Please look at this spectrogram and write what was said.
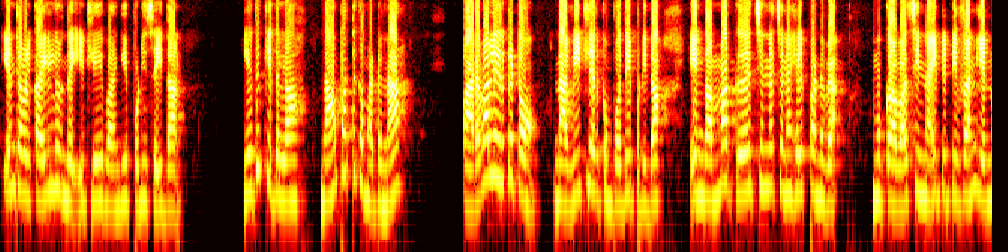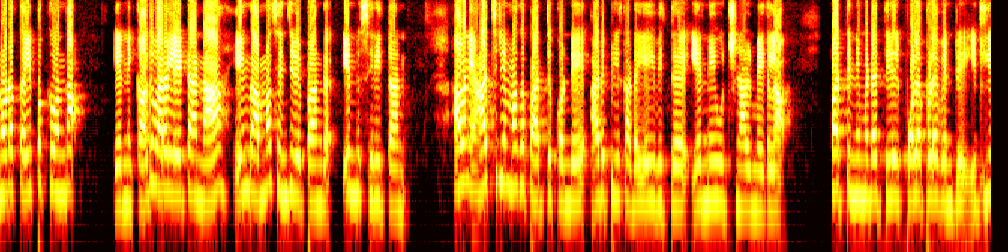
என்று அவள் கையில் இருந்த இட்லியை வாங்கி பொடி செய்தான். எதுக்கு இதெல்லாம்? நான் பாத்துக்க மாட்டேனா? பரவாயில்ல இருக்கட்டும். நான் வீட்டில் இருக்கும் போது இப்படிதான். எங்க அம்மாக்கு சின்ன சின்ன ஹெல்ப் பண்ணுவேன். முக்காவாசி நைட்டு டிஃபன் என்னோட கைப்பக்குவம் தான். என்னைக்காவது வர லேட்டானா எங்க அம்மா செஞ்சு வைப்பாங்க என்று சிரித்தான். அவனை ஆச்சரியமாக பார்த்து கொண்டே அடுப்பில் கடையை வித்து எண்ணெய் ஊற்றினாள் மேகலா. பத்து நிமிடத்தில் பொல பொலவென்று இட்லி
